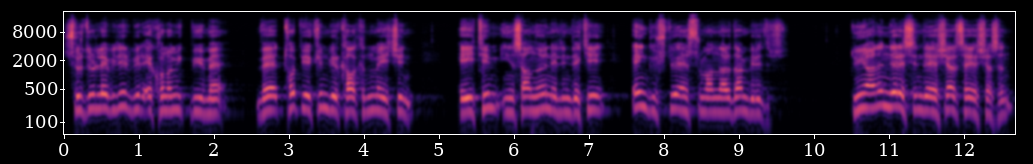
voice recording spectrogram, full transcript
Sürdürülebilir bir ekonomik büyüme ve topyekün bir kalkınma için eğitim insanlığın elindeki en güçlü enstrümanlardan biridir. Dünyanın neresinde yaşarsa yaşasın,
